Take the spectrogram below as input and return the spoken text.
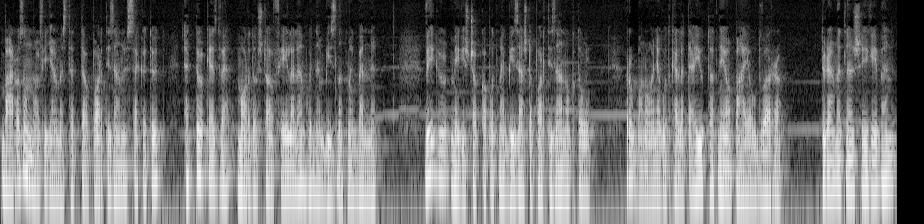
Bár azonnal figyelmeztette a partizán összekötőt, ettől kezdve mardosta a félelem, hogy nem bíznak meg benne. Végül mégiscsak kapott megbízást a partizánoktól. Robbanóanyagot kellett eljuttatni a pályaudvarra. Türelmetlenségében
